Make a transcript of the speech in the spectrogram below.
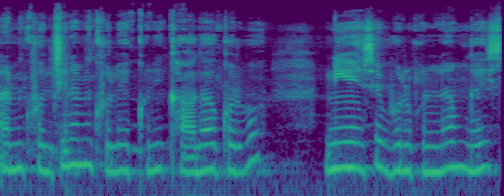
আর আমি খুলছি না, আমি খুলে এক্ষুনি খাওয়া দাওয়া করব। নিয়ে এসে ভুল করলাম গাইস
